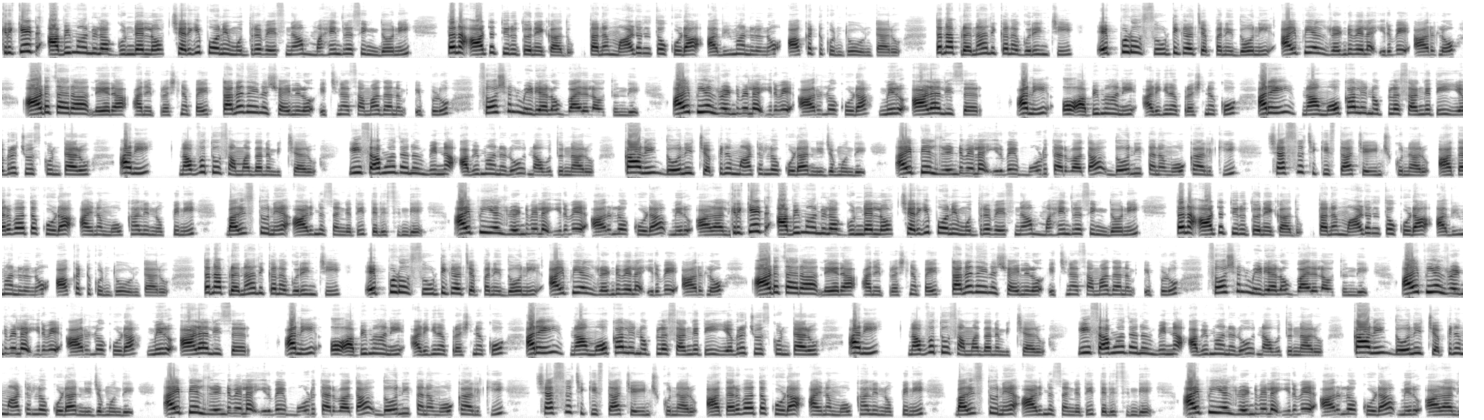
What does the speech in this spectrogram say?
Cricket అభిమానుల గుండెల్లో చెరిగిపోని ముద్ర వేసిన మహేంద్ర సింగ్ ధోని తన ఆట తీరుతోనే కాదు తన మాటలతో కూడా అభిమానులను ఆకట్టుకుంటూ ఉంటారు. తన ప్రణాళికల గురించి ఎప్పుడూ సూటిగా చెప్పని ధోని ఐపీఎల్ రెండు వేల ఇరవై ఆరులో ఆడతారా లేరా అనే ప్రశ్నపై తనదైన శైలిలో ఇచ్చిన సమాధానం ఇప్పుడు సోషల్ మీడియాలో వైరల్ అవుతుంది. ఐపీఎల్ రెండు వేల ఇరవై ఆరులో కూడా మీరు ఆడాలి సార్ అని ఓ అభిమాని అడిగిన ప్రశ్నకు అరే నా మోకాలి నొప్పుల సంగతి ఎవరు చూసుకుంటారు? అని నవ్వుతూ సమాధానం ఇచ్చారు ఈ సమాధానం విన్న అభిమానులు నవ్వుతున్నారు. కానీ ధోని చెప్పిన మాటల్లో కూడా నిజముంది. ఐపీఎల్ రెండు వేల ఇరవై మూడు తర్వాత ధోని తన మోకాలికి శస్త్రచికిత్స చేయించుకున్నారు. ఆ తర్వాత కూడా ఆయన మోకాలి నొప్పిని భరిస్తూనే ఆడిన సంగతి తెలిసిందే. ఐపీఎల్ రెండు వేల ఇరవై ఆరులో కూడా మీరు ఆడాలి. క్రికెట్ అభిమానుల గుండెల్లో చెరిగిపోని ముద్ర వేసిన మహేంద్ర సింగ్ ధోని తన ఆట తీరుతోనే కాదు తన మాటలతో కూడా అభిమానులను ఆకట్టుకుంటూ ఉంటారు. తన ప్రణాళికల గురించి ఎప్పుడూ సూటిగా చెప్పని ధోని ఐపీఎల్ రెండు వేల ఇరవై ఆరులో ఆడతారా లేరా అనే ప్రశ్నపై తనదైన శైలిలో ఇచ్చిన సమాధానం ఇప్పుడు సోషల్ మీడియాలో వైరల్ అవుతుంది. ఐపీఎల్ రెండు వేల ఇరవై ఆరులో కూడా మీరు ఆడాలి సార్ అని ఓ అభిమాని అడిగిన ప్రశ్నకు అరే నా మోకాలి నొప్పుల సంగతి ఎవరు చూసుకుంటారు? అని నవ్వుతూ సమాధానం ఇచ్చారు ఈ సమాధానం విన్న అభిమానులు నవ్వుతున్నారు. కానీ ధోని చెప్పిన మాటల్లో కూడా నిజముంది. ఐపీఎల్ రెండు వేల ఇరవై మూడు తర్వాత ధోని తన మోకాలికి శస్త్రచికిత్స చేయించుకున్నారు. ఆ తర్వాత కూడా ఆయన మోకాలి నొప్పిని భరిస్తూనే ఆడిన సంగతి తెలిసిందే. ఐపీఎల్ రెండు వేల ఇరవై ఆరులో కూడా మీరు ఆడాలి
